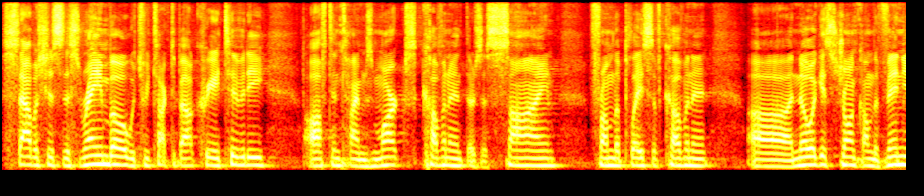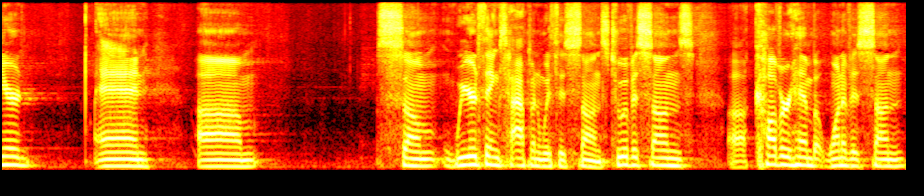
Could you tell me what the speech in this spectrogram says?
establishes this rainbow, which we talked about, creativity oftentimes marks covenant. There's a sign from the place of covenant. Uh, Noah gets drunk on the vineyard, and um, some weird things happen with his sons. Two of his sons uh, cover him, but one of his son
